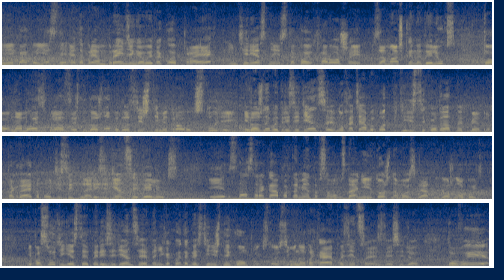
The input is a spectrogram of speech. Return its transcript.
И как бы если это прям брендинговый такой проект, интересный, с такой хорошей замашкой на Deluxe, то, на мой взгляд, здесь не должно быть 26-метровых студий и должны быть резиденции, ну, хотя бы от 50 квадратных метров. Тогда это будет действительно резиденции Deluxe. И 140 апартаментов в самом здании тоже, на мой взгляд, не должно быть. И по сути, если это резиденция, это не какой-то гостиничный комплекс, то есть именно такая позиция здесь идет, то вы,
